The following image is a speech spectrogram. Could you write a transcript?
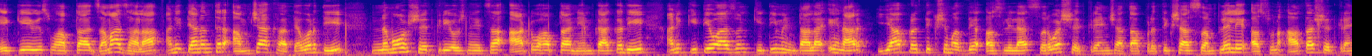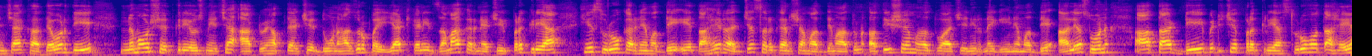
एकवीसवा हप्ता जमा झाला आणि त्यानंतर आमच्या खात्यावरती नमो शेतकरी योजनेचा आठवा हप्ता नेमका कधी आणि किती वाजून किती मिनिटाला येणार या प्रतीक्षेमध्ये असलेल्या सर्व शेतकऱ्यांची आता प्रतीक्षा संपलेली असून आता शेतकऱ्यांच्या खात्यावरती नमो शेतकरी योजनेच्या आठव्या हप्त्याचे दोन हजार रुपये या ठिकाणी जमा करण्याची प्रक्रिया ही सुरू करण्यामध्ये येत आहे. राज्य सरकारच्या माध्यमातून अतिशय महत्त्वाचे निर्णय घेण्यामध्ये आले असून आता डेबिटची प्रक्रिया सुरू होत आहे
